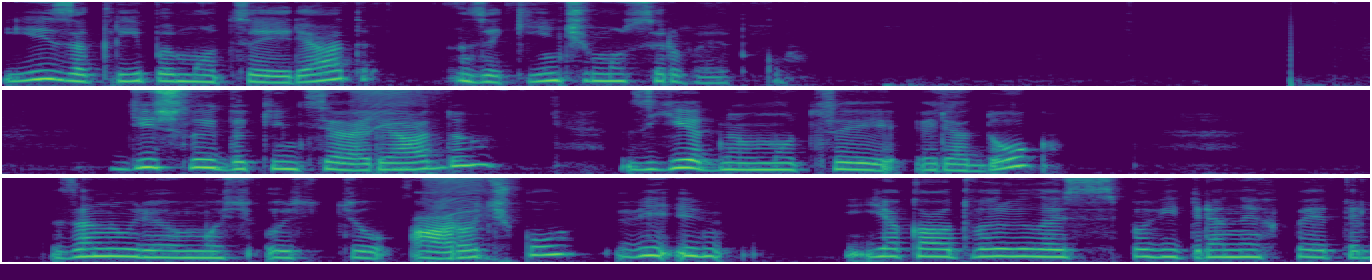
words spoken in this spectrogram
і закріпимо цей ряд, закінчимо серветку. Дійшли до кінця ряду, з'єднуємо цей рядок, занурюємось ось цю арочку, яка утворилась з повітряних петель,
